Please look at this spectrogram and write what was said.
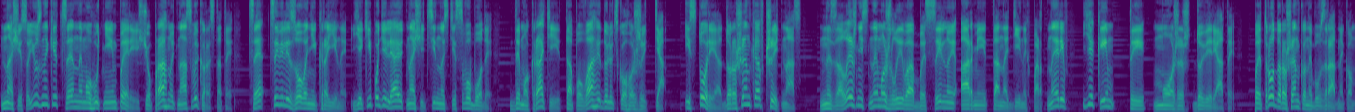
Наші союзники це не могутні імперії, що прагнуть нас використати. Це цивілізовані країни, які поділяють наші цінності свободи, демократії та поваги до людського життя. Історія Дорошенка вчить нас незалежність неможлива без сильної армії та надійних партнерів, яким ти можеш довіряти. Петро Дорошенко не був зрадником.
